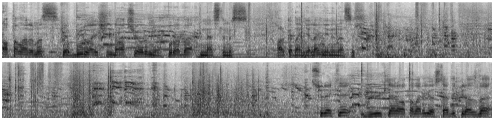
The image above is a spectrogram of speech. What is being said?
atalarımız ve burayı şimdi açıyorum ya. Burada neslimiz. Arkadan gelen yeni nesil. Sürekli büyükleri, ataları gösterdik. Biraz da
